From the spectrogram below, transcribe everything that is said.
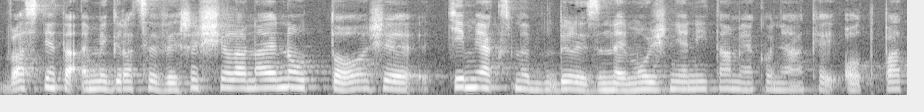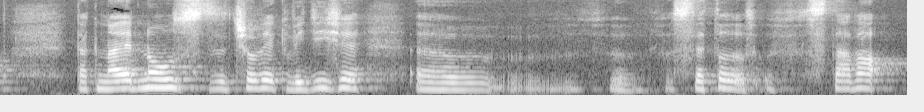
vlastně ta emigrace vyřešila najednou to, že tím, jak jsme byli znemožněni tam jako nějaký odpad, tak najednou člověk vidí, že e, se to stává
